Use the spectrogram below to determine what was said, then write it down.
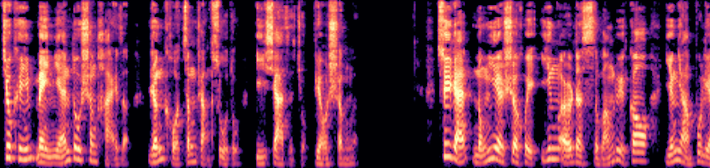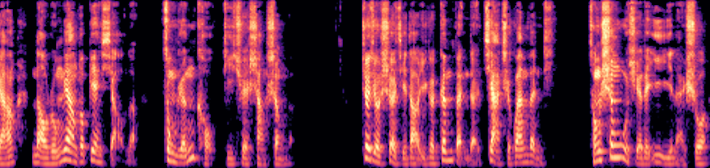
就可以每年都生孩子，人口增长速度一下子就飙升了。虽然农业社会婴儿的死亡率高，营养不良，脑容量都变小了，总人口的确上升了。这就涉及到一个根本的价值观问题。从生物学的意义来说，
